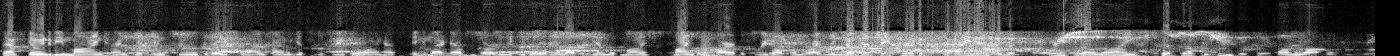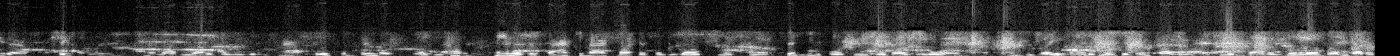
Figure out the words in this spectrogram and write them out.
That's going to be mine trying to get into the baseline. Finally gets to the free throw line. Has to take it back out to Darby Mickey. Little handoff again with mine. Mine's going to fire up a three ball from the right wing. No good. Chase Ricketts flying into the free throw line. Puts up the easy kick on the offensive rebound. Chase getting past his defender was now Hanover back-to-back buckets as we go 15-14 with our score. And Trey trying to work it inside the line. He has got his window bread and butter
